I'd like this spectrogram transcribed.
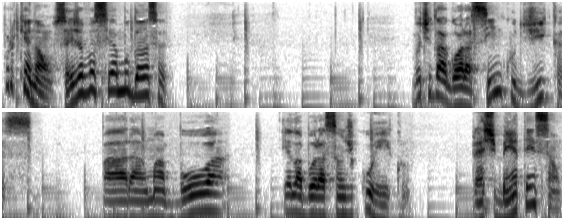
por que não? Seja você a mudança. Vou te dar agora cinco dicas para uma boa elaboração de currículo. Preste bem atenção.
